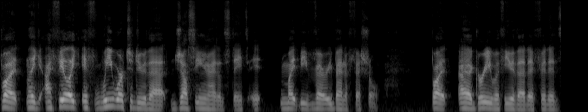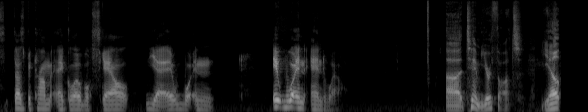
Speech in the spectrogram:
but like, I feel like if we were to do that, just the United States, it might be very beneficial. But I agree with you that if it is does become a global scale, yeah, it wouldn't it wouldn't end well. Uh, Tim, your thoughts? Yep.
